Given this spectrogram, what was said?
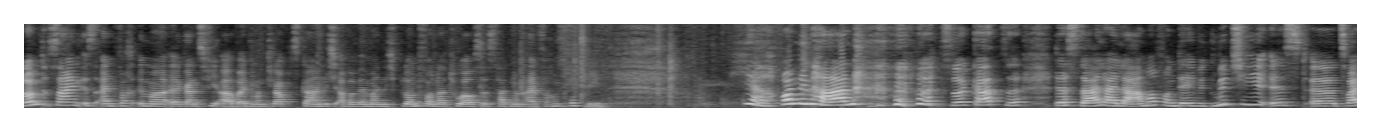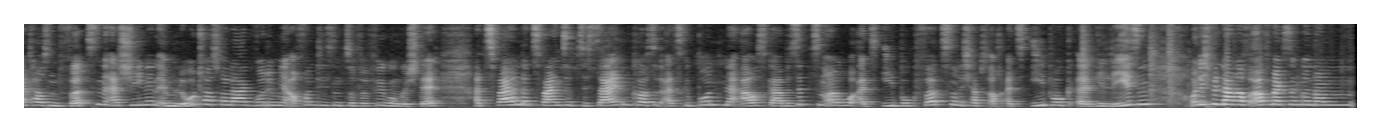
blond sein ist einfach immer äh, ganz viel Arbeit. Man glaubt es gar nicht, aber wenn man nicht blond von Natur aus ist, hat man einfach ein Problem. Ja, von den Haaren zur Katze. Das Dalai Lama von David Michi ist äh, 2014 erschienen im Lotus Verlag, wurde mir auch von diesem zur Verfügung gestellt. Hat 272 Seiten, kostet als gebundene Ausgabe 17 Euro, als E-Book 14 und ich habe es auch als E-Book äh, gelesen. Und ich bin darauf aufmerksam genommen,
